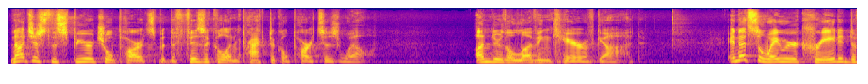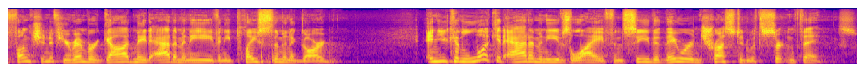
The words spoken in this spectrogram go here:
Not just the spiritual parts, but the physical and practical parts as well, under the loving care of God. And that's the way we were created to function. If you remember, God made Adam and Eve and he placed them in a garden. And you can look at Adam and Eve's life and see that they were entrusted with certain things.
